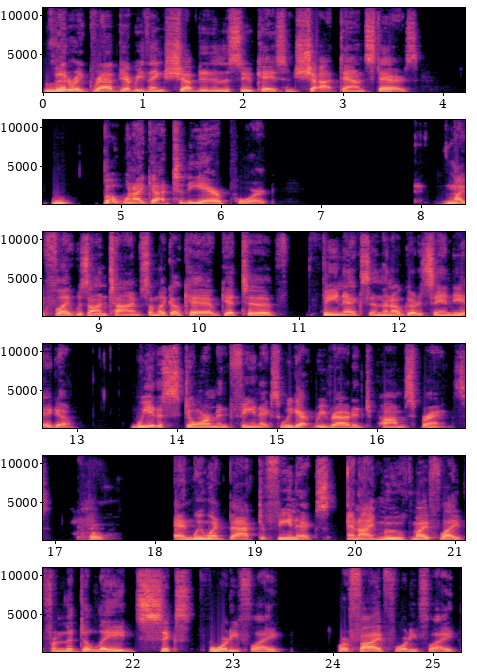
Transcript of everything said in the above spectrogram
Literally grabbed everything, shoved it in the suitcase, and shot downstairs. Hmm. But when I got to the airport, my flight was on time. So I'm like, okay, I'll get to Phoenix and then I'll go to San Diego. We had a storm in Phoenix. We got rerouted to Palm Springs Oh, and we went back to Phoenix and I moved my flight from the delayed 640 flight or 540 flight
